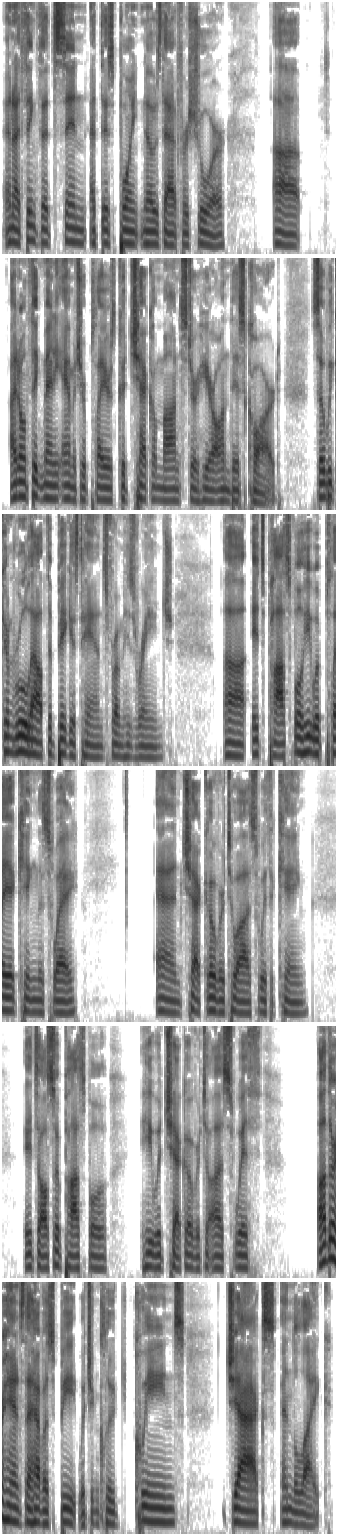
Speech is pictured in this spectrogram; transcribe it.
and I think that Cynn at this point knows that for sure. Uh, I don't think many amateur players could check a monster here on this card. So we can rule out the biggest hands from his range. Uh, it's possible he would play a king this way and check over to us with a king. It's also possible he would check over to us with other hands that have us beat, which include queens, jacks, and the like.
